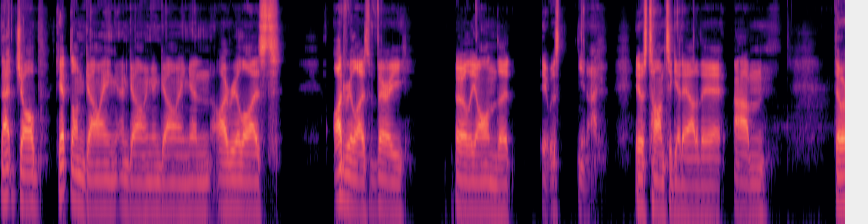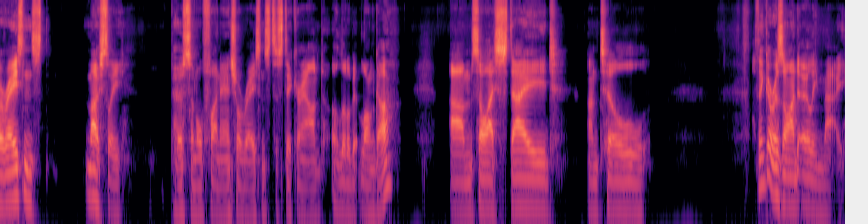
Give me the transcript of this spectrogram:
that job kept on going and going and going, and I realized, I'd realized very early on that it was, you know, it was time to get out of there. Um, there were reasons, mostly personal financial reasons, to stick around a little bit longer. Um, so I stayed until I think I resigned early May,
